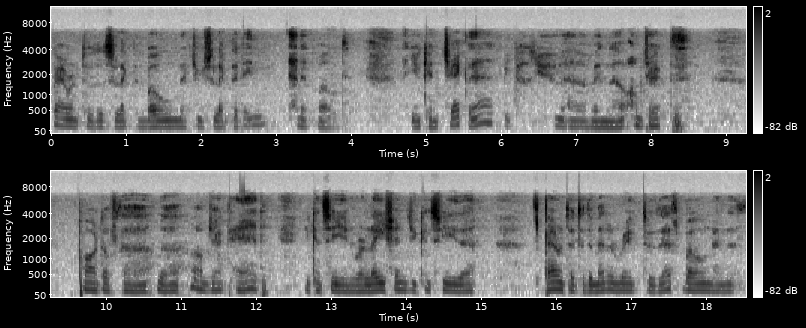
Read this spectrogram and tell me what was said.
parent to the selected bone that you selected in edit mode. And you can check that because you have an uh, object part of the, the object head. You can see in relations, you can see the it's parented to the meta rig to this bone and this,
